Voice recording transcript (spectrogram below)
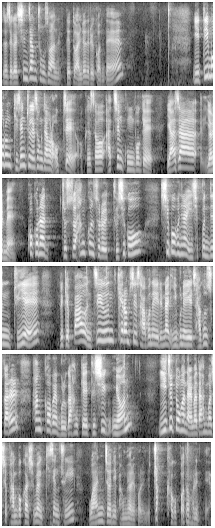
그래서 제가 신장 청소할 때 또 알려드릴 건데 이 띠몰은 기생충의 성장을 억제해요. 그래서 아침 공복에 야자 열매, 코코넛 주스 한 큰술을 드시고 15분이나 20분 든 뒤에 이렇게 빻은 찌은 캐럼씨 4분의 1이나 2분의 1 작은 숟갈을 한 컵의 물과 함께 드시면 2주 동안 날마다 한 번씩 반복하시면 기생충이 완전히 박멸해 버리는데 쫙 하고 뻗어 버린대요.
